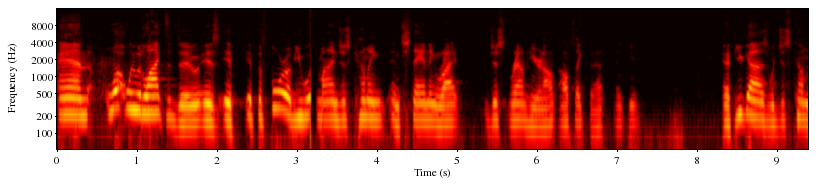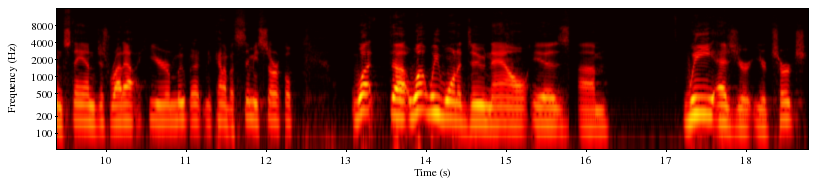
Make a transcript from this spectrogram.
And what we would like to do is, if, if the four of you wouldn't mind just coming and standing right just around here, and I'll, I'll take that. Thank you. And if you guys would just come and stand just right out here, move in kind of a semicircle. What, uh, what we want to do now is um, we, as your, your church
